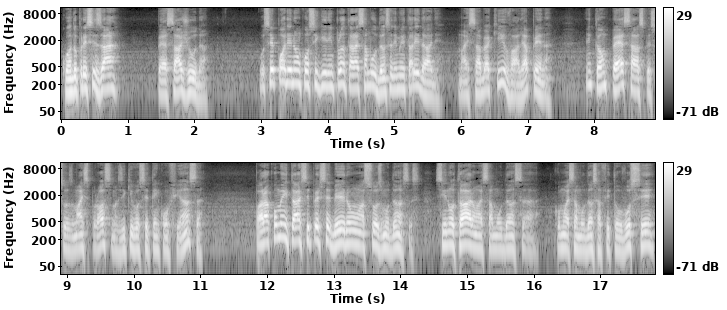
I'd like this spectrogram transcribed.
quando precisar, peça ajuda. Você pode não conseguir implantar essa mudança de mentalidade, mas sabe aqui vale a pena. Então peça às pessoas mais próximas e que você tem confiança para comentar se perceberam as suas mudanças, se notaram essa mudança, como essa mudança afetou você,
